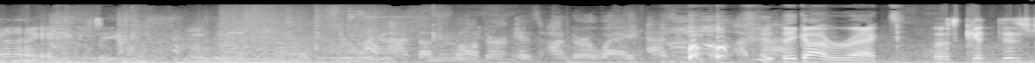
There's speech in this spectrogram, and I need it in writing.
Yeah, no, yeah, you can see. They got wrecked. Let's get this.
